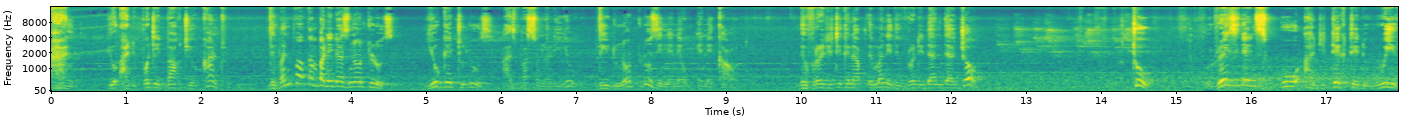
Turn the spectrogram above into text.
And you are deported back to your country. The manpower company does not lose you get to lose as personally you. They do not lose in any, any account. They've already taken up the money, they've already done their job. Two, residents who are detected with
